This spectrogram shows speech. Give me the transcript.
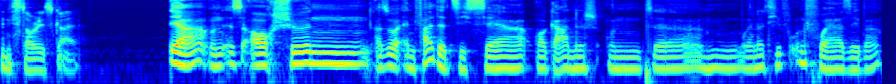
Denn die Story ist geil. Ja, und ist auch schön, also entfaltet sich sehr organisch und äh, relativ unvorhersehbar.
